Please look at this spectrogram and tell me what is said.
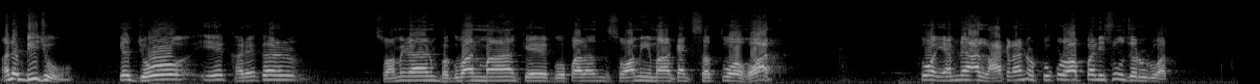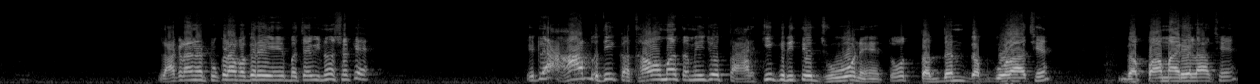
અને બીજું કે જો એ ખરેખર સ્વામિનારાયણ ભગવાનમાં કે ગોપાલન સ્વામીમાં કંઈક સત્વ હોત તો એમને આ લાકડાનો ટુકડો આપવાની શું જરૂરિયાત? લાકડાના ટુકડા વગેરે એ બચાવી ન શકે? એટલે આ બધી કથાઓમાં તમે જો તાર્કિક રીતે જુઓ ને, તો તદ્દન ગપગોળા છે, ગપ્પા મારેલા છે.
